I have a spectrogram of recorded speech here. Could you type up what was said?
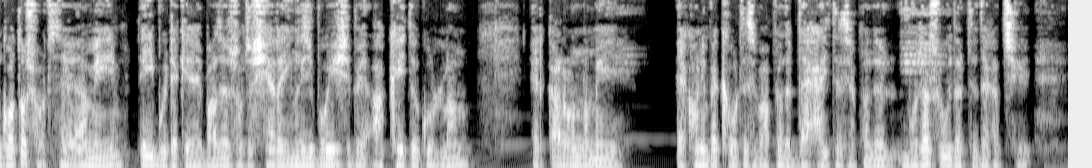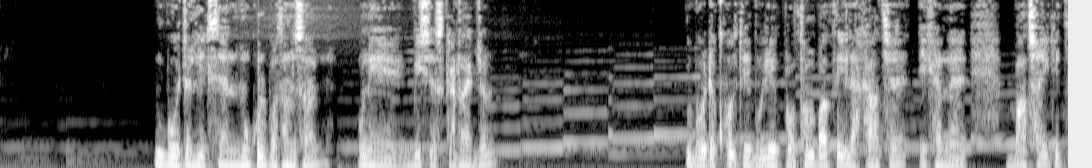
গত শর্তে আমি এই বইটাকে বাজার সবচেয়ে সেরা ইংলিশ বই হিসেবে আখ্যায়িত করলাম। এর কারণ আমি এখনই ব্যাখ্যা করতেছি বা আপনাদের দেখাইতেছি, আপনাদের বোঝার সুবিধার্থে দেখাচ্ছি। বইটা লিখছেন মুকুল প্রধান স্যার, উনি বিশেষ কাটার একজন। বইটা খুলতে বইয়ের প্রথম পাতেই লেখা আছে, এখানে বাছাইকৃত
